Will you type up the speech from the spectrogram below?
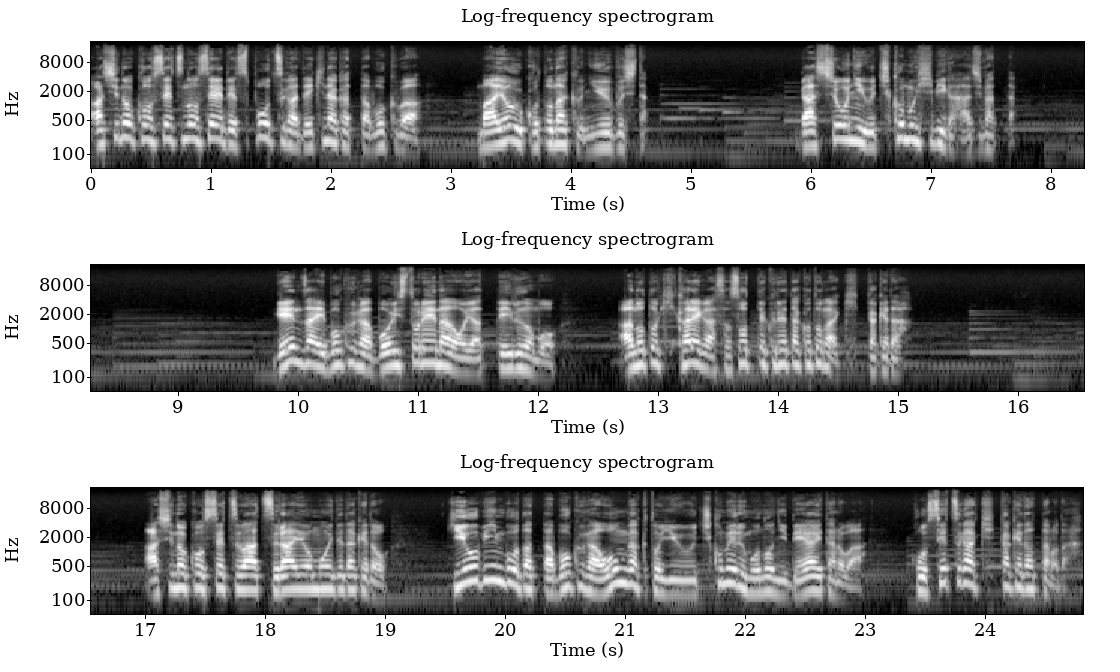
足の骨折のせいでスポーツができなかった僕は迷うことなく入部した。合唱に打ち込む日々が始まった。現在僕がボイストレーナーをやっているのもあの時彼が誘ってくれたことがきっかけだ。足の骨折は辛い思い出だけど器用貧乏だった僕が音楽という打ち込めるものに出会えたのは骨折がきっかけだったのだ。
